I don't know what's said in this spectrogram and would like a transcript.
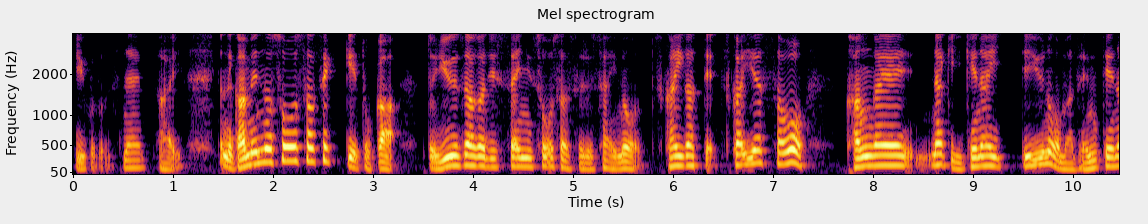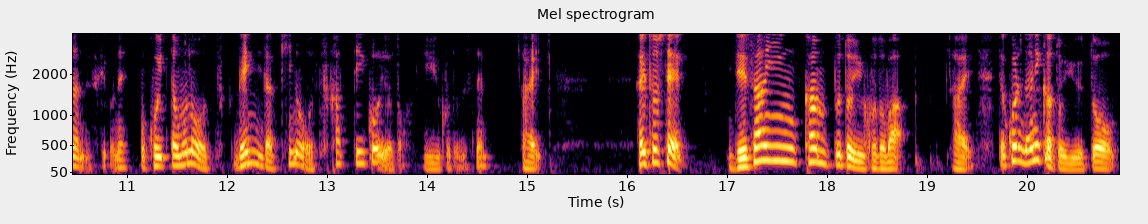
いうことですね。はい。なんで画面の操作設計とか、とユーザーが実際に操作する際の使い勝手、使いやすさを考えなきゃいけないっていうのがま前提なんですけどね。こういったものを、便利な機能を使っていこうよということですね。はい。はい、そして、デザインカンプという言葉。はい。で、これ何かというと、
